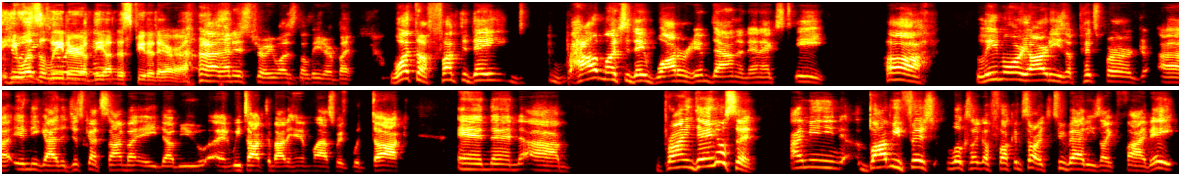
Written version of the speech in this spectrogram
He was they the leader of the undisputed era. that is true. He was the leader, but what the fuck did they? How much did they water him down in NXT? Oh, ah, Lee Moriarty is a Pittsburgh uh, indie guy that just got signed by AEW, and we talked about him last week with Doc, and then um, Brian Danielson. I mean, Bobby Fish looks like a fucking star. It's too bad he's like five eight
